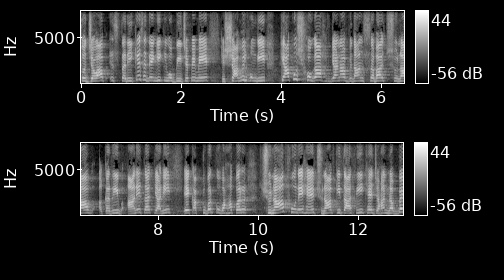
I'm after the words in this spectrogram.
तो जवाब इस तरीके से देंगी कि वो बीजेपी में शामिल होंगी। क्या कुछ होगा? हरियाणा विधानसभा चुनाव करीब आने तक, यानी एक अक्टूबर को वहाँ पर चुनाव होने हैं। चुनाव की तारीख है जहाँ नब्बे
